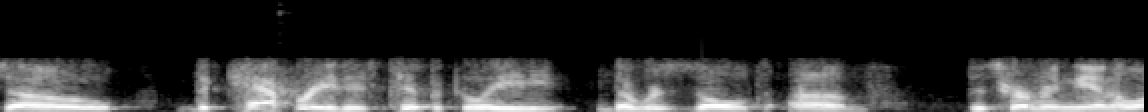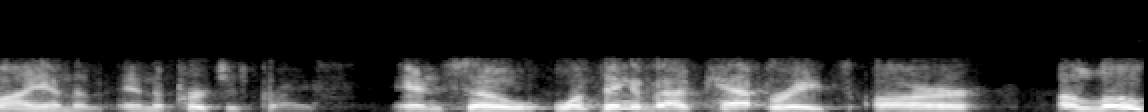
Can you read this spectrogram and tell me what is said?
So the cap rate is typically the result of determining the NOI and the and the purchase price. And so one thing about cap rates are a low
